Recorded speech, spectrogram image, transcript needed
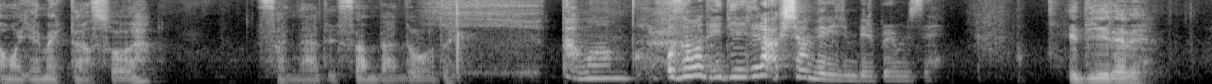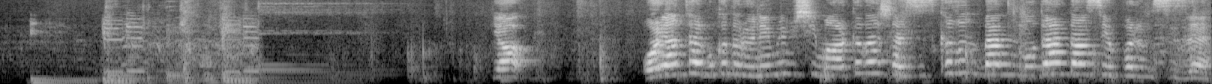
Ama yemekten sonra sen neredeysen ben de oradayım. Tamam. O zaman hediyeleri akşam verelim birbirimize. Hediyeleri. Ya oryantal bu kadar önemli bir şey mi arkadaşlar? Siz kalın ben modern dans yaparım size.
